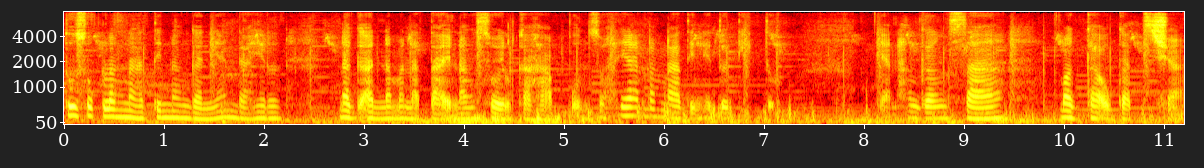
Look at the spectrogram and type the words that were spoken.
tusok lang natin ng ganyan dahil nag-add naman na tayo ng soil kahapon. So, hayaan lang natin ito dito. Yan, hanggang sa magkaugat siya.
